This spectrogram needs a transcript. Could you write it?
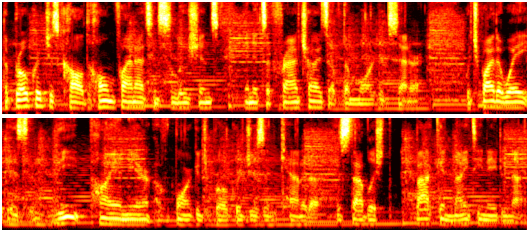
The brokerage is called Home Financing Solutions, and it's a franchise of the Mortgage Center, which, by the way, is the pioneer of mortgage brokerages in Canada, established back in 1989.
